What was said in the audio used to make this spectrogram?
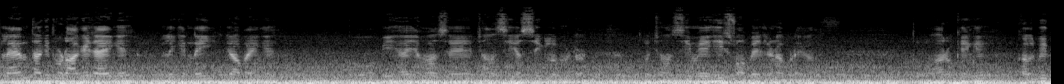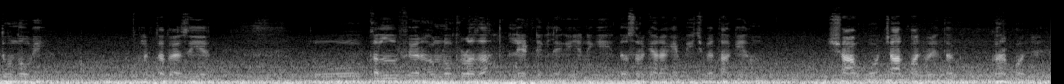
प्लान था कि थोड़ा आगे जाएँगे, लेकिन नहीं जा पाएँगे। तो अभी है यहाँ से झांसी 80 किलोमीटर तो झांसी में ही स्टॉपेज लेना पड़ेगा। तो वहाँ रुकेंगे, कल भी धुंध होगी, लगता तो ऐसे ही है। तो कल फिर हम लोग थोड़ा सा लेट निकलेंगे, यानी कि दस और ग्यारह के बीच में, ताकि हम शाम को चार पाँच बजे तक घर पहुँच जाए।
